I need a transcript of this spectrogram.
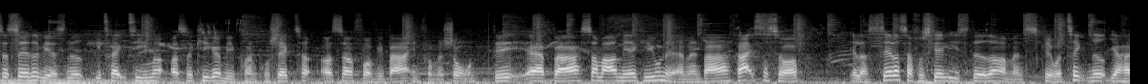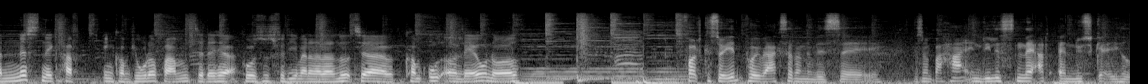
Så sætter vi os ned i tre timer, og så kigger vi på en projektor, og så får vi bare information. Det er bare så meget mere givende, at man bare rejser sig op, eller sætter sig forskellige steder, og man skriver ting ned. Jeg har næsten ikke haft en computer fremme til det her kursus, fordi man har været nødt til at komme ud og lave noget. Folk skal søge ind på iværksætterne, hvis, øh, hvis man bare har en lille snært af nysgerrighed.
